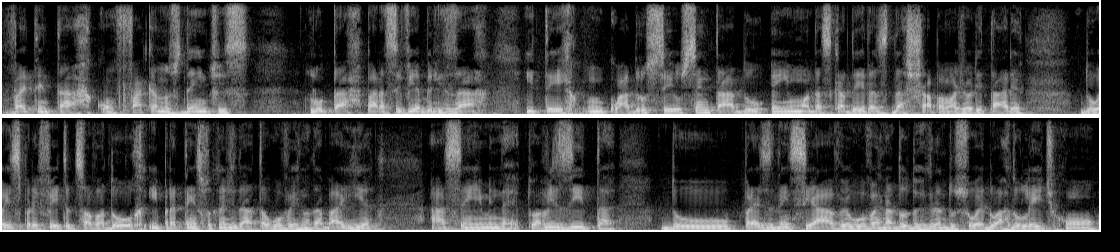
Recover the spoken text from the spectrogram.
vai tentar, com faca nos dentes, lutar para se viabilizar e ter um quadro seu sentado em uma das cadeiras da chapa majoritária do ex-prefeito de Salvador e pretenso candidato ao governo da Bahia, ACM Neto. A visita do presidenciável governador do Rio Grande do Sul, Eduardo Leite, com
